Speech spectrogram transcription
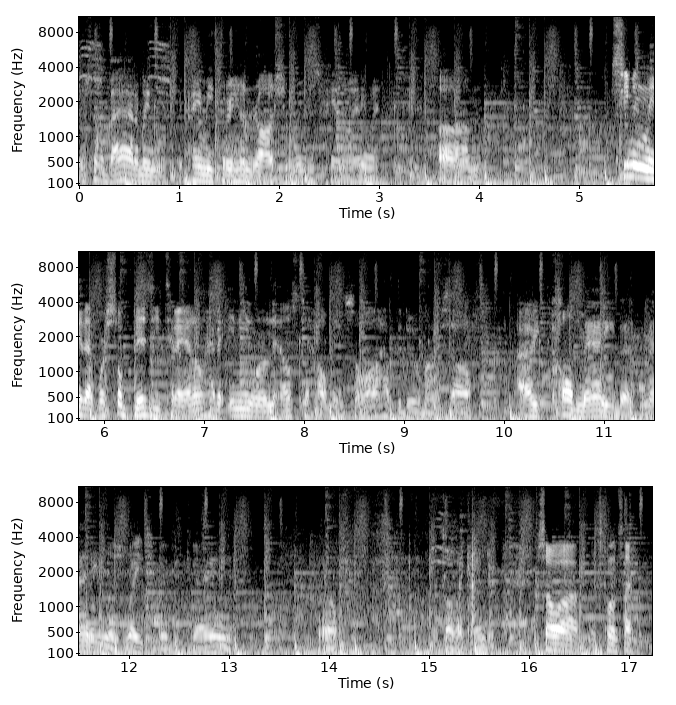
It's not bad. I mean, they pay me $300 to move this piano anyway. Um, seemingly that we're so busy today, I don't have anyone else to help me, so I'll have to do it myself. I called Maddie, but Maddie was way too busy today, and well, that's all I can do. So uh, let's go inside.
